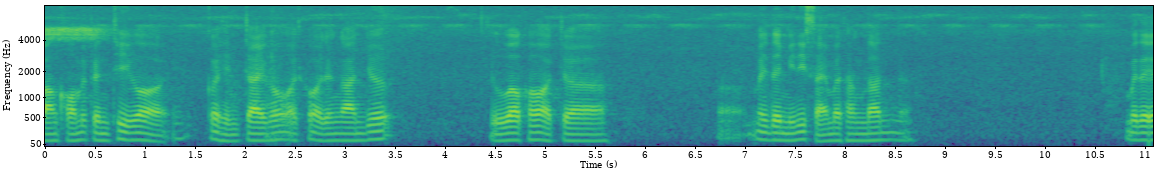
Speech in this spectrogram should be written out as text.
วางของไม่เป็นที่ก็ก็เห็นใจเขาอาจเขาอาจจะงานเยอะ หรือว่าเขาอาจจะไม่ได้มีนิสัยมาทางนั้นนะไม่ได้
